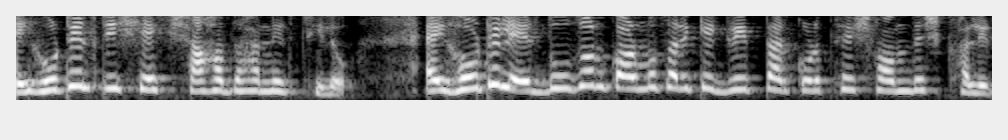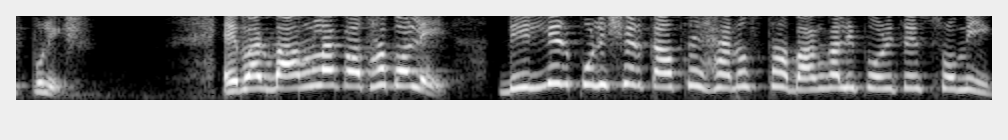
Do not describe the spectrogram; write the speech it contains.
এই হোটেলটি শেখ শাহজাহানের ছিল। এই হোটেলের দুজন কর্মচারীকে গ্রেপ্তার করেছে সন্দেশখালীর পুলিশ। এবার বাংলা কথা বলে, দিল্লির পুলিশের কাছে হেনস্থা বাঙালি পরিচয় শ্রমিক,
